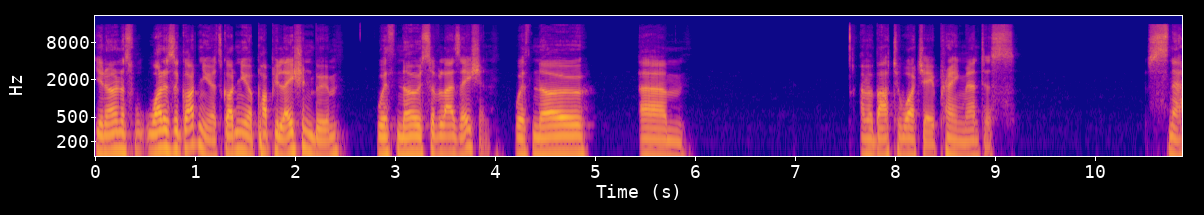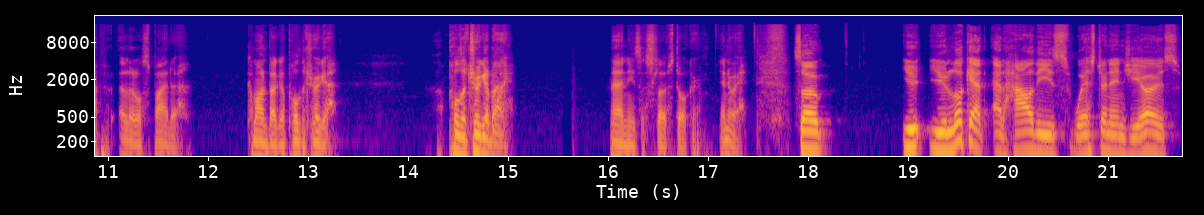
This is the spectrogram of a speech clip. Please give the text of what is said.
you know and it's, what has it gotten you it's gotten you a population boom with no civilization with no um i'm about to watch a praying mantis snap a little spider. Come on, bugger, pull the trigger. Pull the trigger, bugger. Man, he's a slow stalker. Anyway, so you you look at at how these Western NGOs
